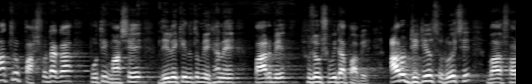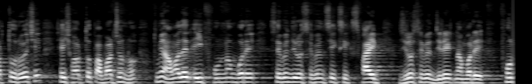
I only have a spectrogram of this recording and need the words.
মাত্র পাঁচশো টাকা প্রতি মাসে দিলে কিন্তু তুমি এখানে পারবে সুযোগ সুবিধা পাবে। আরও ডিটেলস রয়েছে বা শর্ত রয়েছে, সেই শর্ত পাবার জন্য তুমি আমাদের এই ফোন নম্বরে seven zero seven six six five zero seven zero eight নম্বরে ফোন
